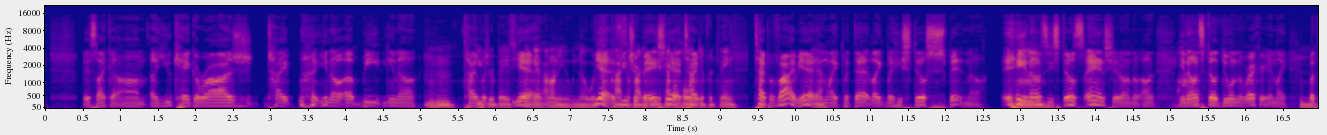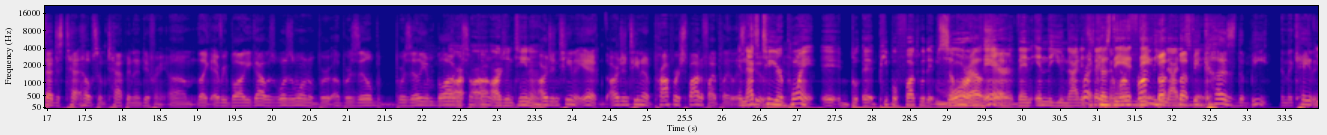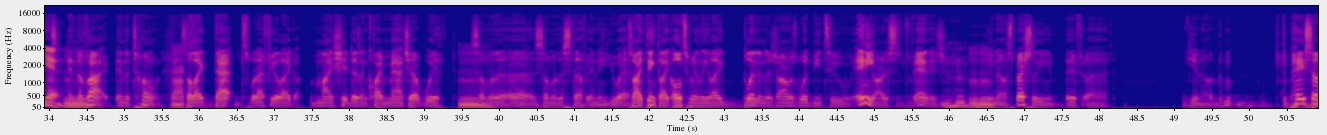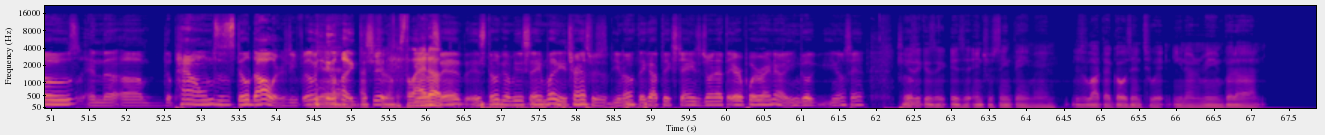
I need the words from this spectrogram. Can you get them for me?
it's like a um a UK garage type, you know, upbeat, you know, Mhm. type Future of bass. yeah I guess I don't even know what Yeah, future bass, yeah, a whole type- different thing. type of vibe, yeah. Yeah. And like, but that like, but he's still spitting though. you know, Mm. he's still saying shit on the on, you know, and still doing the record and like, Mhm. but that just ta- helps him tap in a different um like every blog he got was was one a, Bra- a Brazil Brazilian blog Ar- or something. Ar- Argentina. Argentina, yeah, Argentina proper Spotify playlist, and that's too. to your point. It, it, people fucked with it Somewhere more else. there Yeah. than in the United Right. States. 'Cause and the- we're the- from the but, United but States. But because the beat and the cadence Yeah. and the Mhm. vibe and the tone. Facts. So like that's what I feel like my shit doesn't quite match up with Mm. some of the uh, some of the stuff in the U.S. So I think like ultimately like blending the genres would be to any artist's advantage. Mhm. Mhm. You know, especially if uh, you know the, the pesos and the um the pounds is still dollars. You feel me? Like the shit. true. It still add up. It's still gonna be the same money. It transfers, you know. They got the exchange joint at the airport right now. You can go. You know what I'm saying? Music is a, is an interesting thing, man. There's a lot that goes into it. You know what I mean? But uh,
